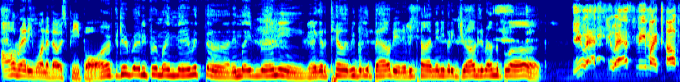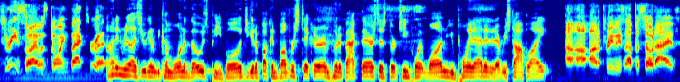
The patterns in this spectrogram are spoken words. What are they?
already one of those people. I have to get ready for my marathon and my running, and I got to tell everybody about it every time anybody jogs around the block. You asked, you asked me my top three, so I was going back through it. I didn't realize you were going to become one of those people. Did you get a fucking bumper sticker and put it back there? It says 13.1. You point at it at every stoplight. Uh, uh, on a previous episode, I've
